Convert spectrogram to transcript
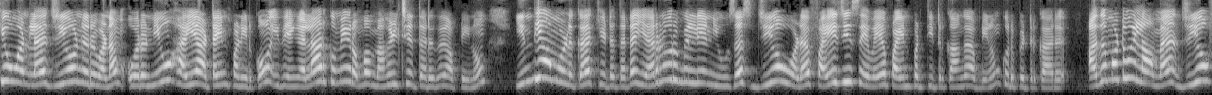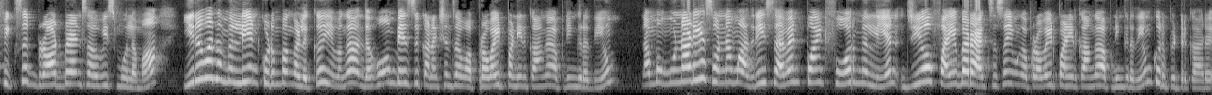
கியூ ஒன்ல ஜியோ நிறுவனம் ஒரு நியூ ஹையை அட்டைன் பண்ணியிருக்கோம். இது எங்கள் எல்லாருக்குமே ரொம்ப மகிழ்ச்சியை தருது அப்படின்னும் இந்தியா முழுக்க கிட்டத்தட்ட இரநூறு மில்லியன் யூசர்ஸ் ஜியோவோட ஃபைவ் ஜி சேவையை பயன்படுத்திட்டு இருக்காங்க அப்படின்னும் குறிப்பிட்டிருக்காரு. அது மட்டும் இல்லாம ஜியோ ஃபிக்ஸட் ப்ராட்பேண்ட் சர்வீஸ் மூலமா இருபது மில்லியன் குடும்பங்களுக்கு இவங்க அந்த ஹோம் பேஸ்டு கனெக்ஷன்ஸை ப்ரொவைட் பண்ணியிருக்காங்க அப்படிங்கிறதையும் நம்ம முன்னாடியே சொன்ன மாதிரி seven point four million Jio fibre ஆக்சஸை இவங்க ப்ரொவைட் பண்ணியிருக்காங்க அப்படிங்கிறதையும் குறிப்பிட்டிருக்காரு.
